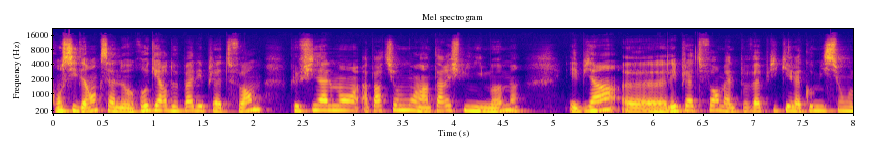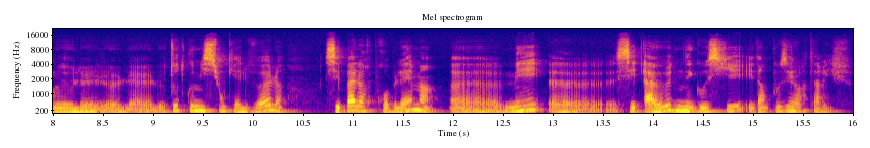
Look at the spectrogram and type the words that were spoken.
considérant que ça ne regarde pas les plateformes, que finalement, à partir du moment où on a un tarif minimum, eh bien, les plateformes, elles peuvent appliquer la commission, le, le taux de commission qu'elles veulent c'est pas leur problème, euh, mais euh, c'est à eux de négocier et d'imposer leurs tarifs.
